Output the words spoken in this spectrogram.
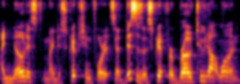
I noticed my description for it said, this is a script for Bro 2.1.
